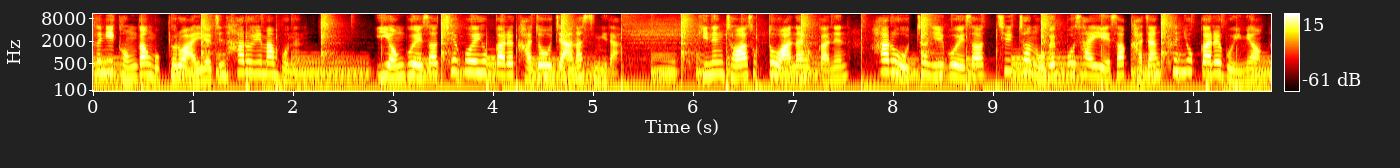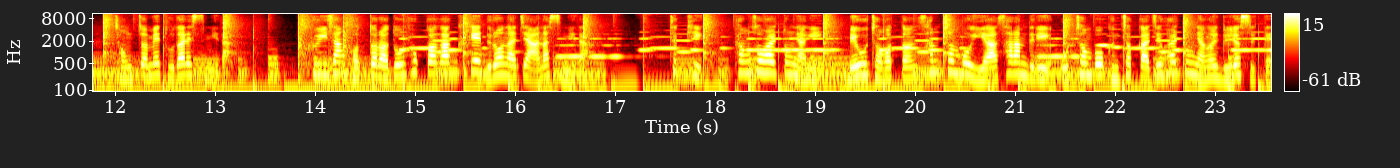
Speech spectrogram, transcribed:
흔히 건강 목표로 알려진 하루 1만 보는 이 연구에서 최고의 효과를 가져오지 않았습니다. 기능 저하 속도 완화 효과는 하루 5,001보에서 7,500보 사이에서 가장 큰 효과를 보이며 정점에 도달했습니다. 그 이상 걷더라도 효과가 크게 늘어나지 않았습니다. 특히 평소 활동량이 매우 적었던 3,000보 이하 사람들이 5,000보 근처까지 활동량을 늘렸을 때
